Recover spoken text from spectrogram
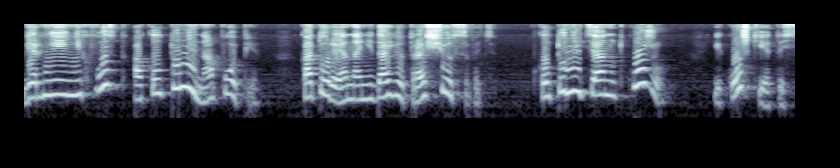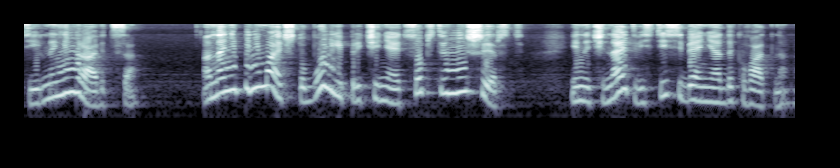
Вернее, не хвост, а колтуны на попе, которые она не дает расчесывать. Колтуны тянут кожу, и кошке это сильно не нравится. Она не понимает, что боль ей причиняет собственная шерсть и начинает вести себя неадекватно.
